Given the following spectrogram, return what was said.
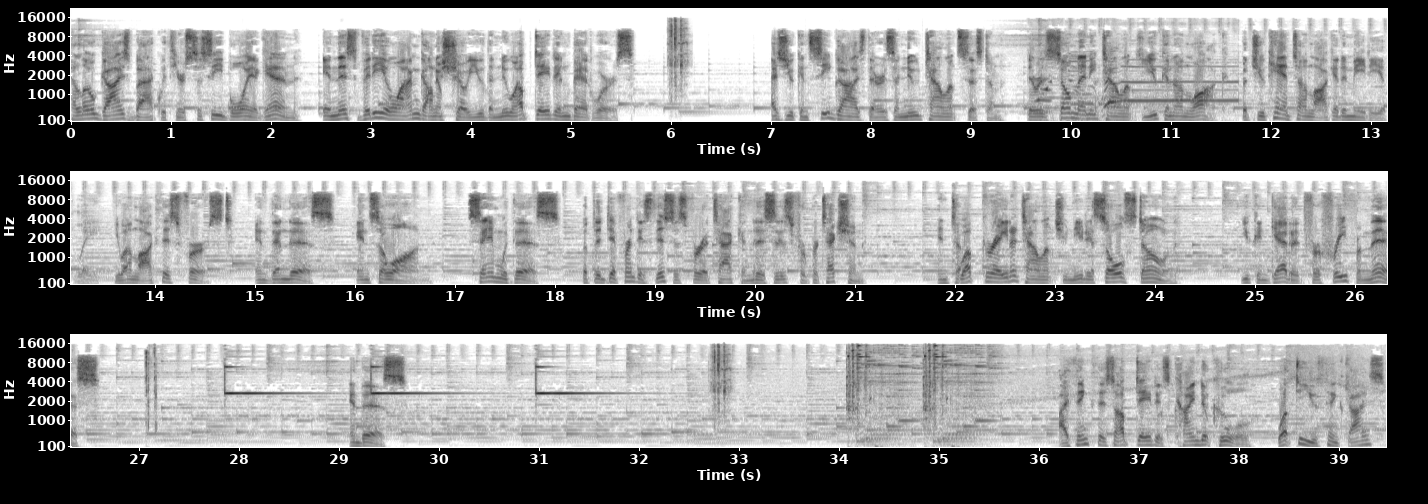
Hello guys back with your sissy boy again, in this video I'm gonna show you the new update in Bedwars. As you can see guys there is a new talent system, there is so many talents you can unlock, but you can't unlock it immediately. You unlock this first, and then this, and so on. Same with this, but the difference is this is for attack and this is for protection. And to upgrade a talent you need a soul stone. You can get it for free from this. And this. I think this update is kinda cool, what do you think guys?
